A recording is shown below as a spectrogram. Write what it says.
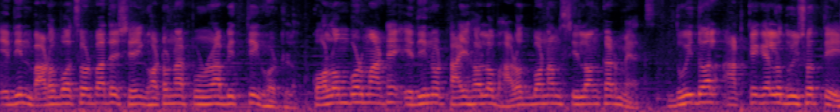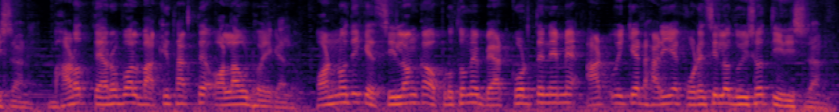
এদিন বারো বছর বাদে সেই ঘটনার পুনরাবৃত্তি ঘটল। কলম্বোর মাঠে এদিনও টাই হল ভারত বনাম শ্রীলঙ্কার ম্যাচ। দুই দল আটকে গেল দুইশো তেইশ রানে। ভারত তেরো বল বাকি থাকতে অল আউট হয়ে গেল। অন্যদিকে শ্রীলঙ্কাও প্রথমে ব্যাট করতে নেমে আট উইকেট হারিয়ে করেছিল দুইশো রান।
